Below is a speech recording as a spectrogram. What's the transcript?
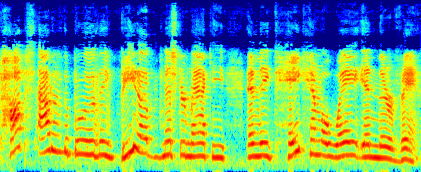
pops out of the blue. They beat up Mr. Mackey and they take him away in their van.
